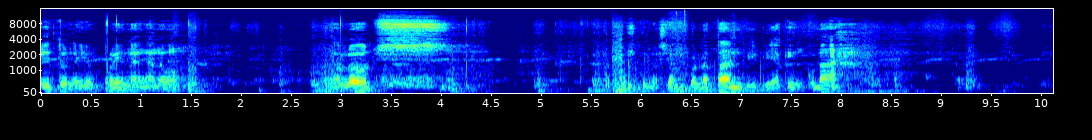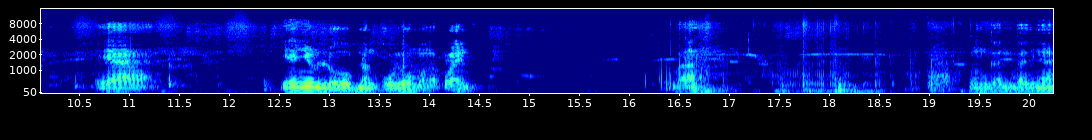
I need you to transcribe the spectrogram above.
ito na yung pre ng ano na loads tapos ko na siyang balatan bibiyakin ko na. Yan yan yung loob ng kulo mga friend. Diba? Ang ganda niya.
